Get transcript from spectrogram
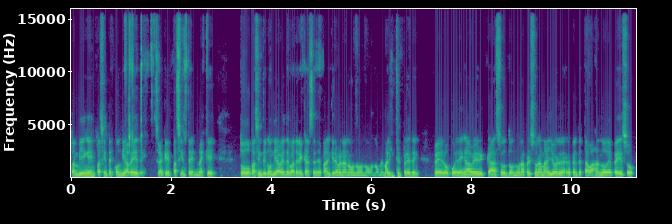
también es pacientes con diabetes, o sea que pacientes, no es que todo paciente con diabetes va a tener cáncer de páncreas, ¿verdad? No, no, no, no me malinterpreten, pero pueden haber casos donde una persona mayor de repente está bajando de peso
